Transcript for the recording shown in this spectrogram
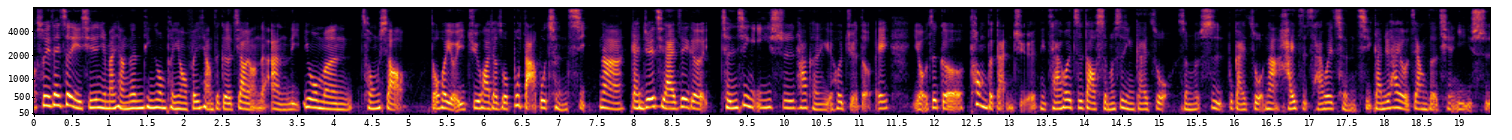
所以在这里，其实也蛮想跟听众朋友分享这个教养的案例，因为我们从小。都会有一句话叫做“不打不成器”，那感觉起来，这个诚信医师他可能也会觉得，哎，有这个痛的感觉，你才会知道什么事情该做，什么事不该做，那孩子才会成器。感觉他有这样的潜意识。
